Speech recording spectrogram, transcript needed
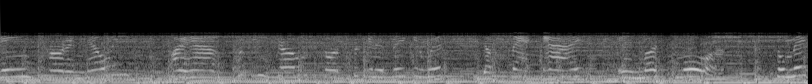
James Cardinale. I have cooking shows called Cooking and Baking with the Fat Guy and much more. So make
